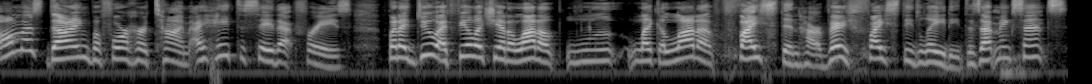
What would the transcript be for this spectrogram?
almost dying before her time? I hate to say that phrase, but I do. I feel like she had a lot of, like a lot of feist in her, very feisty lady. Does that make sense?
